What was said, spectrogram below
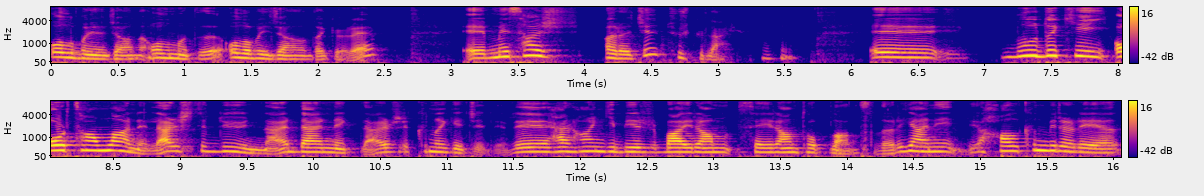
olmayacağını, olmadığı, olamayacağını da göre e, mesaj aracı türküler. E, buradaki ortamlar neler? İşte düğünler, dernekler, kına geceleri, herhangi bir bayram, seyran toplantıları. Yani halkın bir araya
